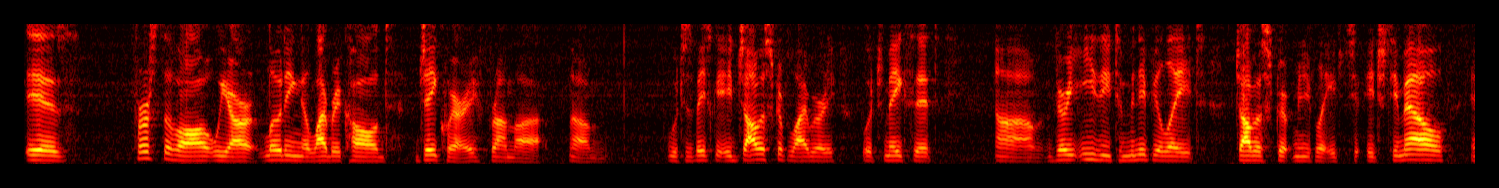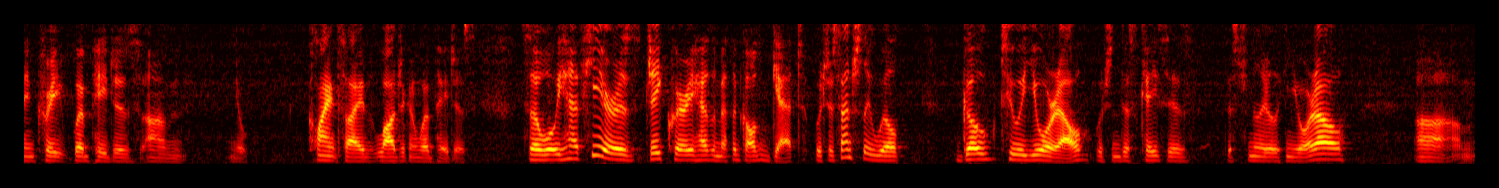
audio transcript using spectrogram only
is, first of all, we are loading a library called jQuery from, uh, um, which is basically a JavaScript library which makes it um, very easy to manipulate JavaScript, manipulate HTML, and create web pages, um, you know, client-side logic on web pages. So what we have here is jQuery has a method called get, which essentially will go to a URL, which in this case is this familiar-looking URL, um,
